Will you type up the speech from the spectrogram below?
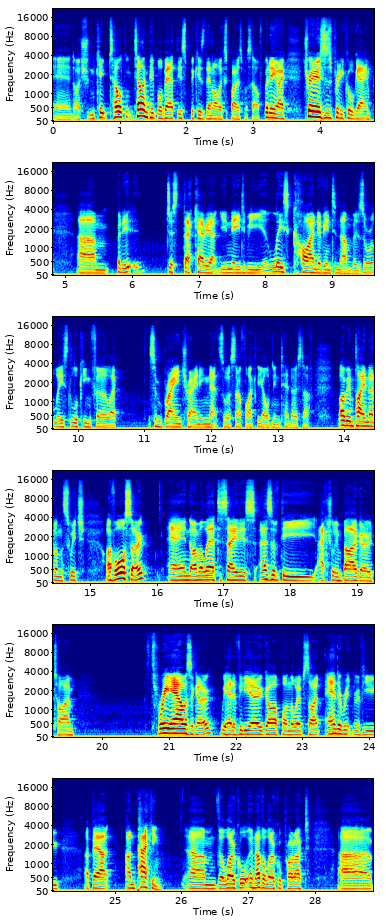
and I shouldn't keep tell- telling people about this because then I'll expose myself. But anyway, Trios is a pretty cool game. Um, but it, just that caveat, you need to be at least kind of into numbers, or at least looking for like some brain training, that sort of stuff, like the old Nintendo stuff. I've been playing that on the Switch. I've also, and I'm allowed to say this as of the actual embargo time, three hours ago, we had a video go up on the website and a written review about unpacking um, the local another local product. Uh,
